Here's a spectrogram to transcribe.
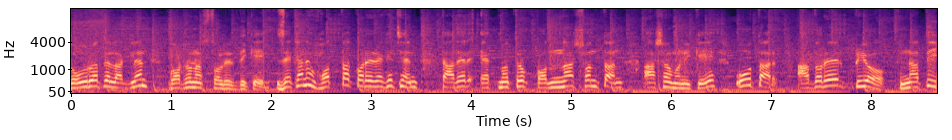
দৌড়াতে লাগলেন ঘটনাস্থলের দিকে। যেখানে হত্যা করে রেখেছেন তাদের একমাত্র কন্যা সন্তান আসামণিকে ও তার আদরের প্রিয় নাতি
